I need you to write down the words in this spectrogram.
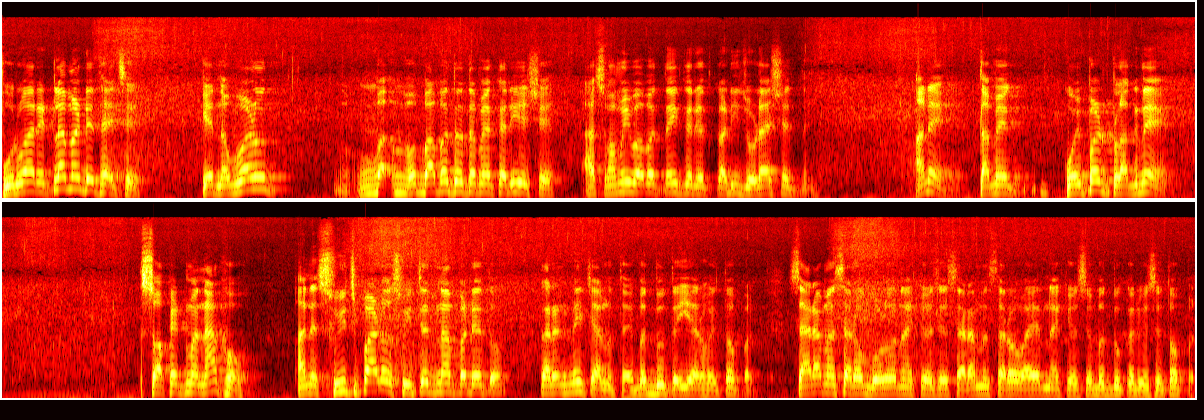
પુરવાર એટલા માટે થાય છે કે નવ્વાણું બાબતો તમે કરીએ છે. આ સ્વામી બાબત નહીં કરીએ તો કડી જોડાશે જ નહીં. અને તમે કોઈ પણ પ્લગને સોકેટમાં નાખો અને સ્વિચ પાડો સ્વિચ જ ના પડે તો કરંટ નહીં ચાલુ થાય. બધું તૈયાર હોય તો પણ. સારામાં સારો ગોળો નાખ્યો છે, સારામાં સારો વાયર નાખ્યો છે, બધું કર્યું છે તો પણ.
